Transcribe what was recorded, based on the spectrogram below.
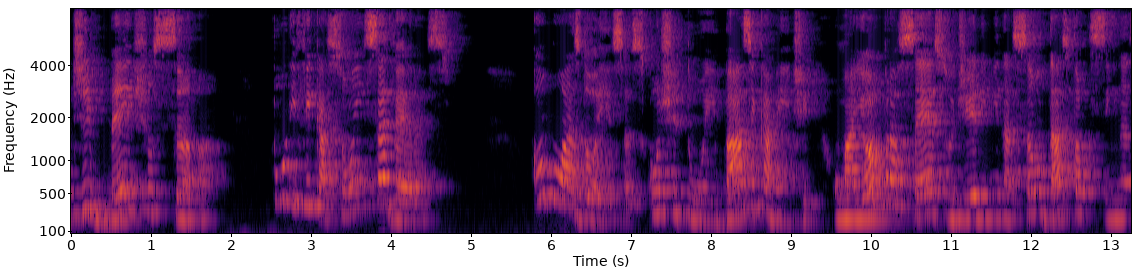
de Meixo Sama Purificações severas. Como as doenças constituem basicamente o maior processo de eliminação das toxinas,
